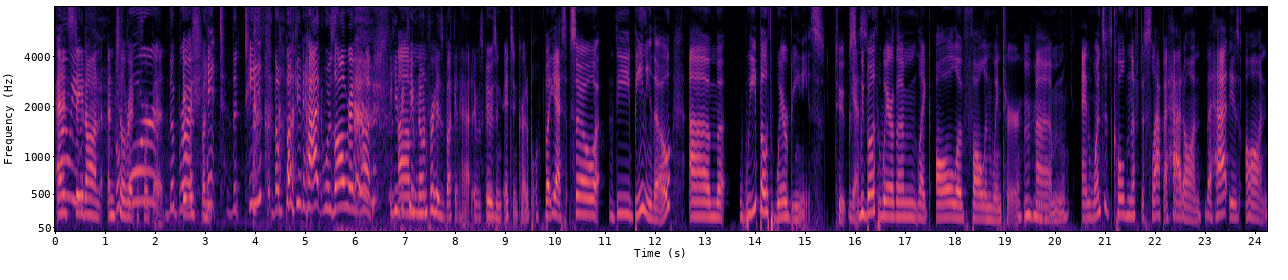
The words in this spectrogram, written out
and it stayed on until right before Before bed. The brush hit the teeth. The bucket hat was already on. He became Um, known for his bucket hat. It was great. It was it's incredible. But yes, so the beanie though, um we both wear beanies. Toques. Yes. We both wear them like all of fall and winter. Mm-hmm. Um and once it's cold enough to slap a hat on, the hat is on.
